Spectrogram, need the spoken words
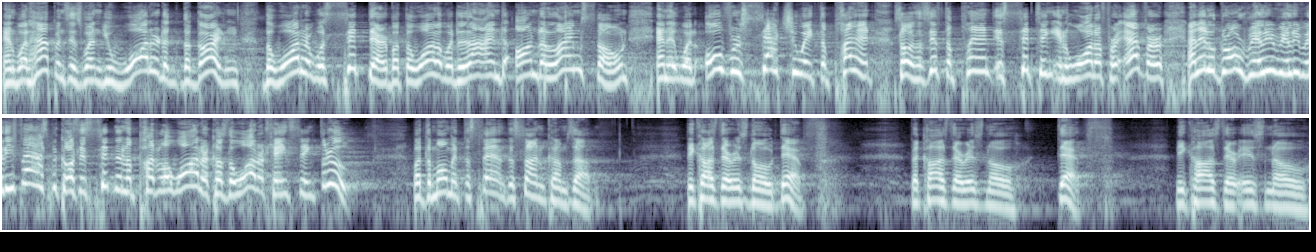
And what happens is when you water the, the garden, the water would sit there, but the water would land on the limestone and it would oversaturate the plant. So it's as if the plant is sitting in water forever, and it'll grow really, really, really fast because it's sitting in a puddle of water because the water can't sink through. But the moment the sun, the sun comes up, because there is no depth. Because there is no depth. Because there is no,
